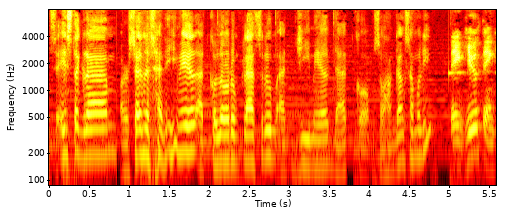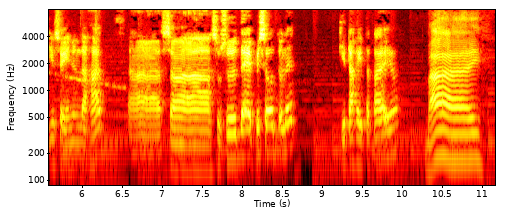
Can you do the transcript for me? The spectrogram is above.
sa Instagram, or send us an email at colorumclassroom at gmail.com. So hanggang sa muli. Thank you. Thank you sa inyong lahat. Uh, sa susunod na episode ulit, kita-kita tayo. Bye!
